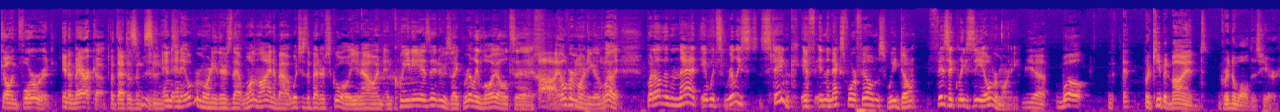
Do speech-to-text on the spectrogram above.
going forward in America, but that doesn't seem. And and Ilvermorny, there's that one line about which is a better school, you know, and, and Queenie is it who's like really loyal to ah Ilvermorny, I love it. But other than that, it would really stink if in the next four films we don't physically see Ilvermorny. yeah, well, but keep in mind Grindelwald is here.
